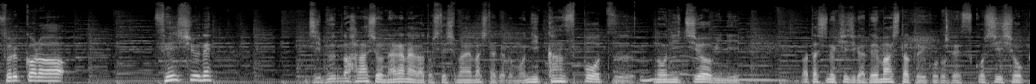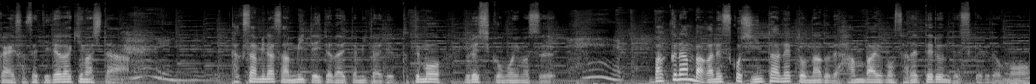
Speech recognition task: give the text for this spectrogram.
それから先週ね自分の話を長々としてしまいましたけども日刊スポーツの日曜日に私の記事が出ましたということで少し紹介させていただきました。たくさん皆さん見ていただいたみたいでとても嬉しく思います。バックナンバーがね少しインターネットなどで販売もされてるんですけれども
